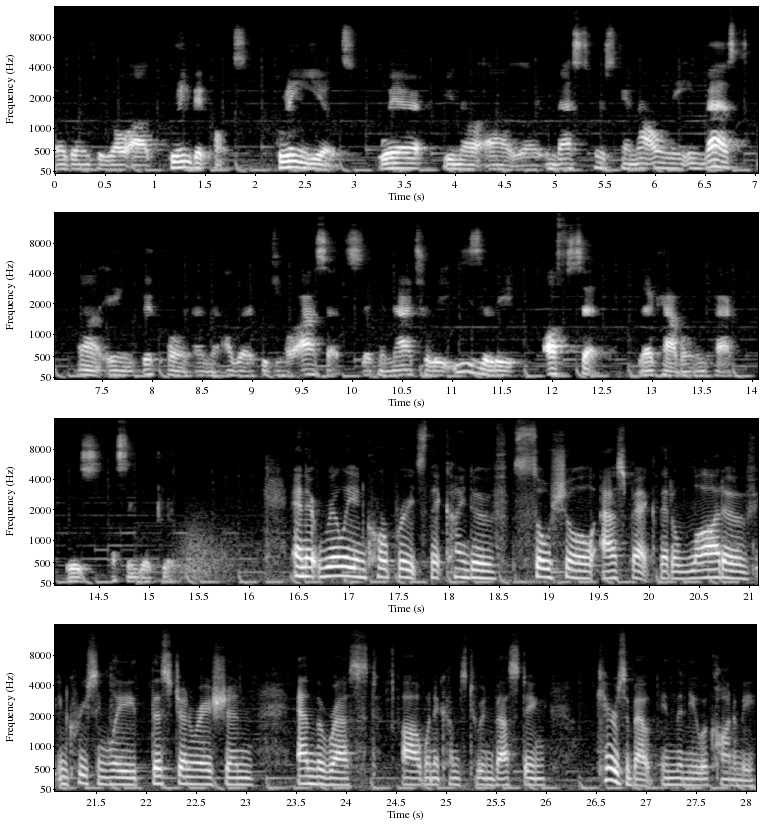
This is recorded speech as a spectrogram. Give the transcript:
we're going to roll out green bitcoins green yields where you know uh, investors can not only invest uh, in Bitcoin and other digital assets, they can naturally, easily offset their carbon impact with a single click. And it really incorporates that kind of social aspect that a lot of increasingly this generation and the rest, uh, when it comes to investing, cares about in the new economy.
